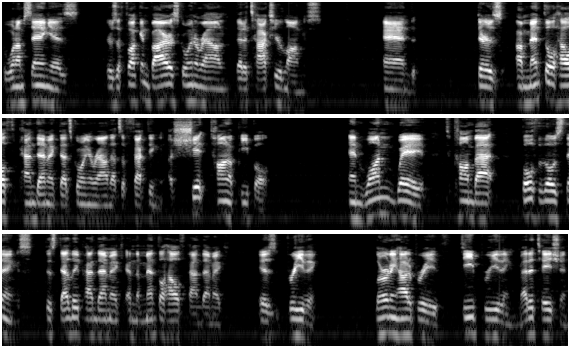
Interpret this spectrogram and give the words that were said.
But what I'm saying is, there's a fucking virus going around that attacks your lungs. And there's a mental health pandemic that's going around that's affecting a shit ton of people. And one way to combat both of those things, this deadly pandemic and the mental health pandemic, is breathing. Learning how to breathe, deep breathing, meditation,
